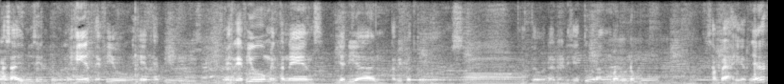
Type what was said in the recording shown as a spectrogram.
ngerasain di situ. Ngehit FU ngehit FU ngehit FU maintenance jadian tapi putus. Oh. gitu. Dan dari situ orang baru nemu. Sampai akhirnya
